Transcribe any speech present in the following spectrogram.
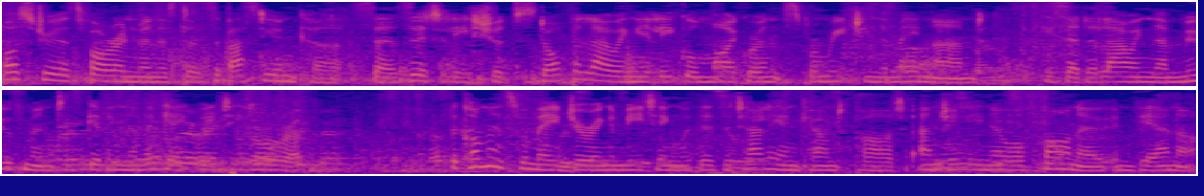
Austria's Foreign Minister Sebastian Kurz says Italy should stop allowing illegal migrants from reaching the mainland. He said allowing their movement is giving them a gateway to Europe. The comments were made during a meeting with his Italian counterpart, Angelino Alfano, in Vienna.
